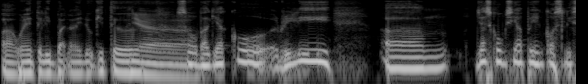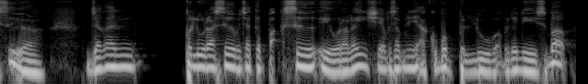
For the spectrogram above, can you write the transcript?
uh, orang yang terlibat dalam hidup kita. Yeah. so bagi aku really um, just kongsi apa yang kau selesa lah. Jangan perlu rasa macam terpaksa eh orang lain share pasal benda ni aku pun perlu buat benda ni. Sebab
